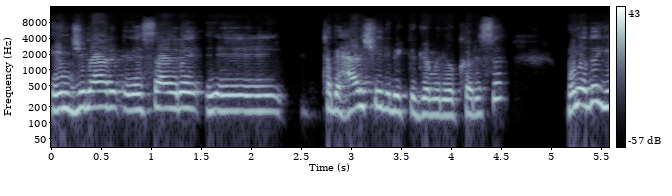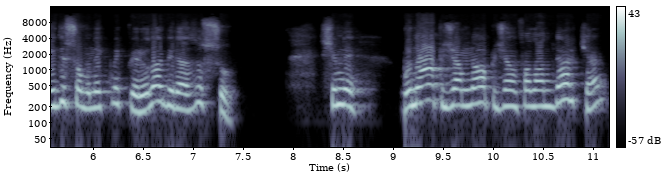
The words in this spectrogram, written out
inciler vesaire e, tabii her şeyle birlikte gömülüyor karısı. Buna da yedi somun ekmek veriyorlar biraz da su. Şimdi bu ne yapacağım ne yapacağım falan derken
